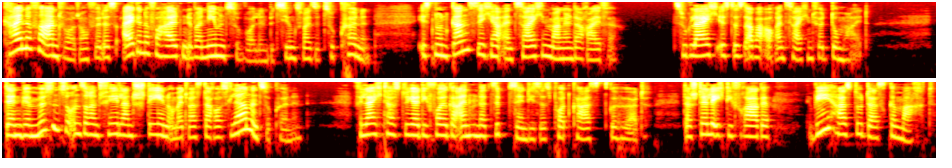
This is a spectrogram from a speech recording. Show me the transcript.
Keine Verantwortung für das eigene Verhalten übernehmen zu wollen bzw. zu können, ist nun ganz sicher ein Zeichen mangelnder Reife. Zugleich ist es aber auch ein Zeichen für Dummheit. Denn wir müssen zu unseren Fehlern stehen, um etwas daraus lernen zu können. Vielleicht hast du ja die Folge 117 dieses Podcasts gehört. Da stelle ich die Frage, wie hast du das gemacht?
